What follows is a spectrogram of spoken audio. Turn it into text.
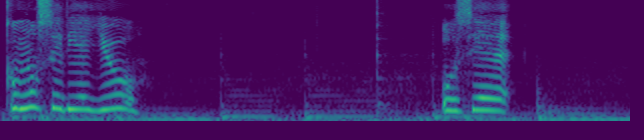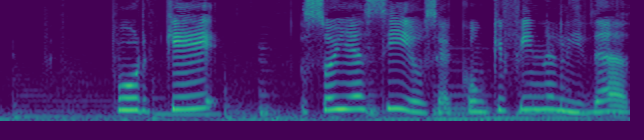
¿cómo sería yo? O sea, ¿por qué soy así? O sea, ¿con qué finalidad?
